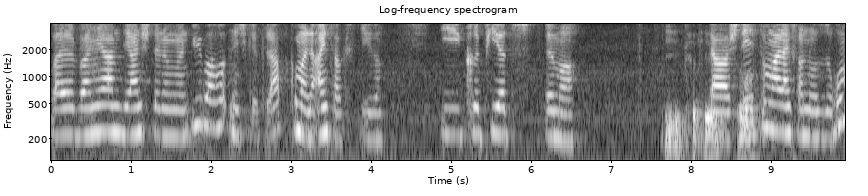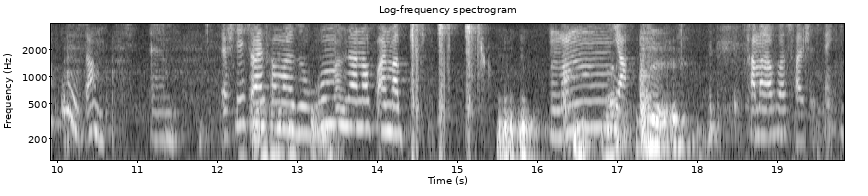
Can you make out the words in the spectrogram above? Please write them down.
Weil bei mir haben die Einstellungen überhaupt nicht geklappt. Guck mal, eine Eintagsfliege. Die krepiert immer. Die krepiert. Da stehst du mal einfach nur so rum. Oh, Sam. Ähm, da stehst du einfach mal so rum und dann auf einmal. Und dann, ja. Kann man auf was Falsches denken.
